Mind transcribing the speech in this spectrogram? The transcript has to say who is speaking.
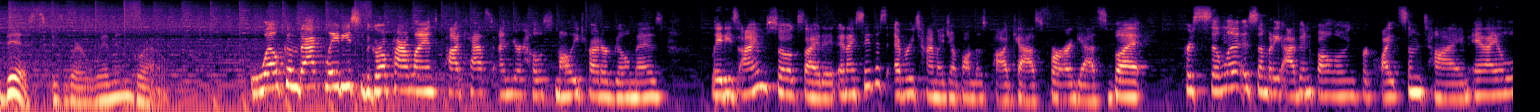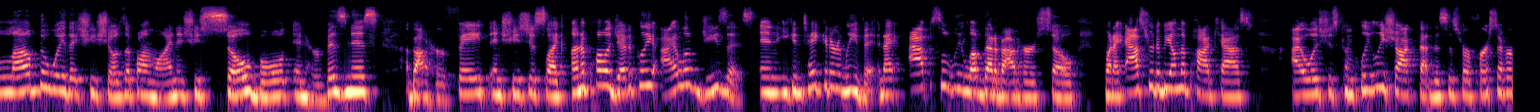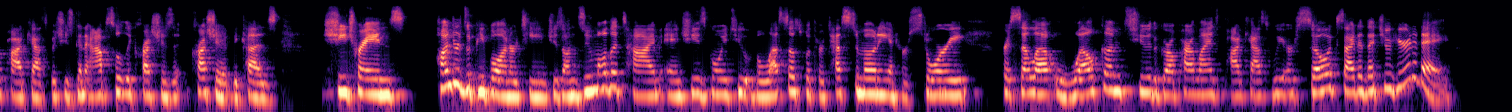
Speaker 1: This is where women grow.
Speaker 2: Welcome back, ladies, to the Girl Power Alliance podcast. I'm your host, Molly Trotter Gomez. Ladies, I am so excited. And I say this every time I jump on this podcast for our guests, but Priscilla is somebody I've been following for quite some time. And I love the way that she shows up online and she's so bold in her business about her faith. And she's just like, unapologetically, I love Jesus and you can take it or leave it. And I absolutely love that about her. So when I asked her to be on the podcast, I was just completely shocked that this is her first ever podcast, but she's going to absolutely crush it, crush it because she trains hundreds of people on her team. She's on Zoom all the time and she's going to bless us with her testimony and her story. Priscilla, welcome to the Girl Power Alliance podcast. We are so excited that you're here today.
